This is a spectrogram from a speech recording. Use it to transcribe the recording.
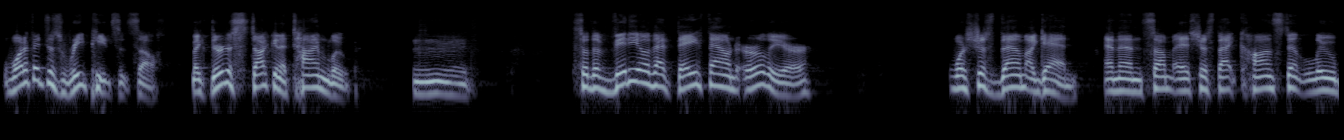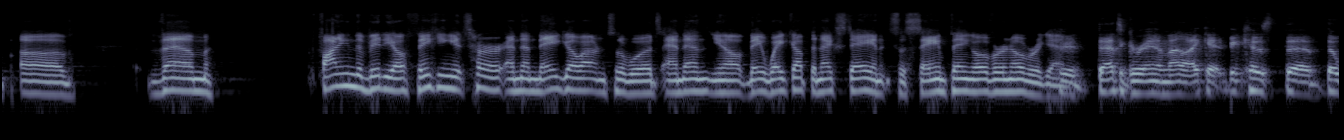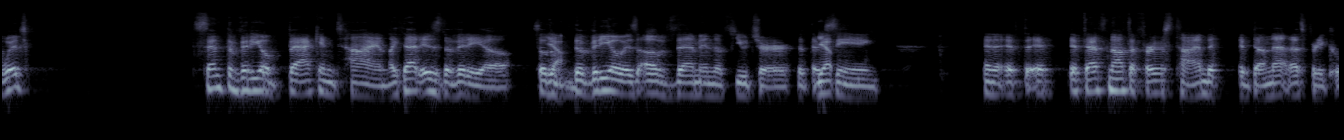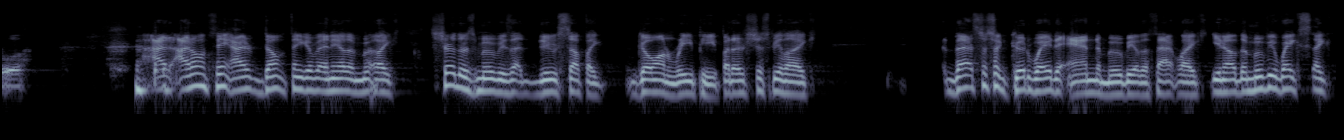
What if it just repeats itself? Like they're just stuck in a time loop. Mm. So the video that they found earlier was just them again. And then some, it's just that constant loop of them finding the video, thinking it's her, and then they go out into the woods, and then you know they wake up the next day, and it's the same thing over and over again. Dude, that's grim. I like it because the the witch sent the video back in time. Like that is the video. So the, Yeah. the video is of them in the future that they're Yep. seeing. And if, if if that's not the first time that they've done that, that's pretty cool. I, I don't think I don't think of any other like. Sure, there's movies that do stuff like go on repeat, but it's just be like that's just a good way to end a movie of the fact like you know the movie wakes like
